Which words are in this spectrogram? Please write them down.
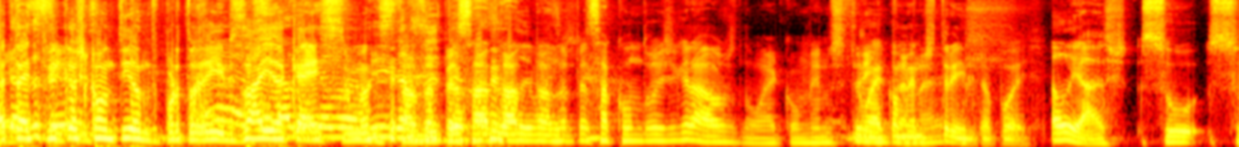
até te ficas contente por te rires. Ai, aquece-me. Estás a, pensar, Estás a estás, a pensar com 2 graus, não é com menos 30. Não é com menos né? 30, pois. Aliás, se, o- se,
